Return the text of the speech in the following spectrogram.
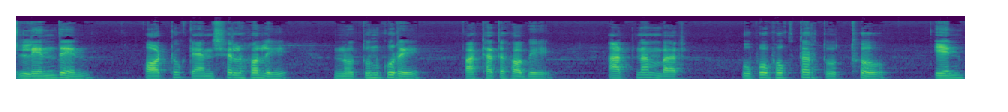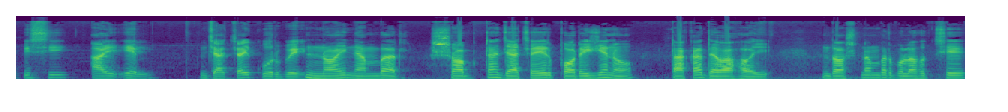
লেনদেন অটো ক্যান্সেল হলে নতুন করে পাঠাতে হবে। আট নাম্বার, উপভোক্তার তথ্য এনপিসি আইএল যাচাই করবে। নয় নাম্বার, সবটা যাচাইয়ের পরেই যেন টাকা দেওয়া হয়। দশ নাম্বার বলা হচ্ছে,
